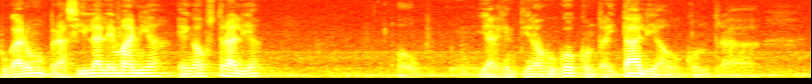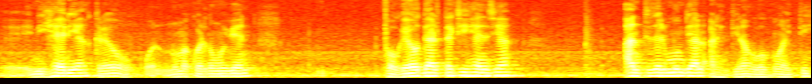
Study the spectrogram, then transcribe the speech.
jugaron Brasil-Alemania en Australia y Argentina jugó contra Italia o contra eh, Nigeria, creo, no me acuerdo muy bien, fogueos de alta exigencia. Antes del Mundial, Argentina jugó con Haití.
